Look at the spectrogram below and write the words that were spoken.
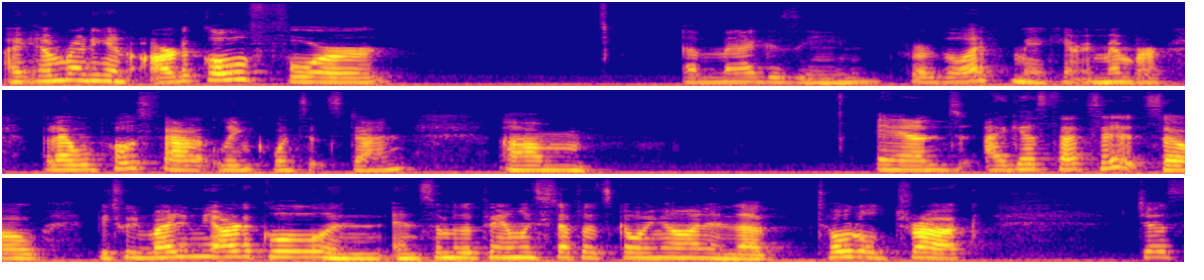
I am writing an article for a magazine for the life of me. I can't remember, but I will post that link once it's done. Um, and I guess that's it. So between writing the article and, and some of the family stuff that's going on and the totaled truck, just...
